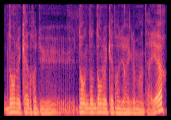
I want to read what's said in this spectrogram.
dans le cadre du, dans, dans, le cadre du règlement intérieur.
